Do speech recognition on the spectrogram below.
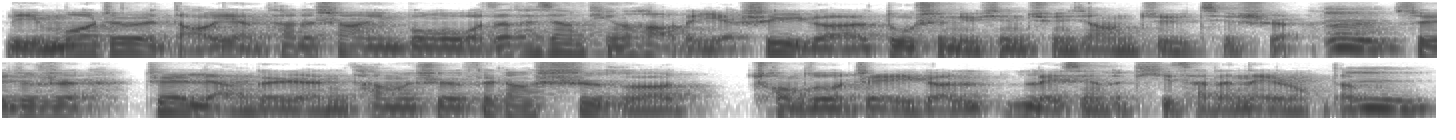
李默这位导演，他的上一部《我在他乡挺好的》也是一个都市女性群像剧，其实，嗯所以就是这两个人，他们是非常适合创作这一个类型和题材的内容的。嗯，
